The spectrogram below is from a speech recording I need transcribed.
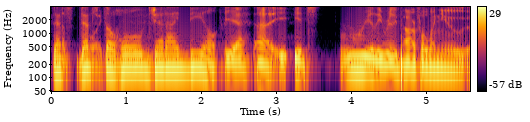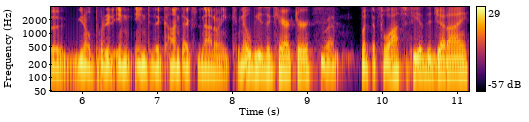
That's the that's point. the whole Jedi deal. Yeah. uh, it- it's really really powerful when you uh, you know put it in into the context of not only Kenobi as a character, Right. but the philosophy of the Jedi,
